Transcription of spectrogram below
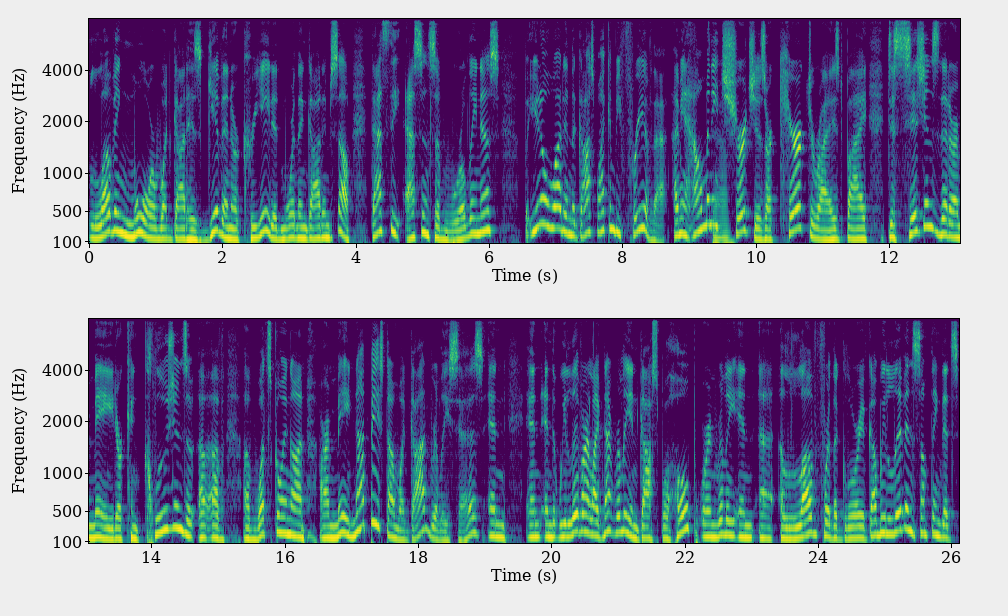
loving more what God has given or created more than God Himself. That's the essence of worldliness. But you know what? In the gospel, I can be free of that. I mean, how many yeah. churches are characterized by decisions that are made or conclusions of, of, of what's going on are made not based on what God really says, and and and that we live our life not really in gospel hope or in really in uh, a love for the glory of God. We live in something that's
